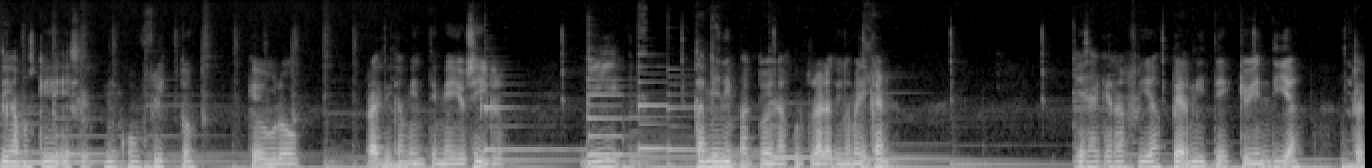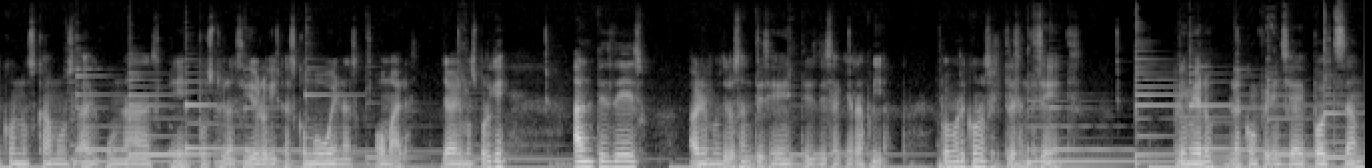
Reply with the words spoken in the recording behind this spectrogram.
Digamos que es un conflicto que duró prácticamente medio siglo y también impactó en la cultura latinoamericana. Esa Guerra Fría permite que hoy en día reconozcamos algunas eh, posturas ideológicas como buenas o malas. Ya veremos por qué. Antes de eso, hablemos de los antecedentes de esa Guerra Fría. Podemos reconocer tres antecedentes. Primero, la conferencia de Potsdam,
